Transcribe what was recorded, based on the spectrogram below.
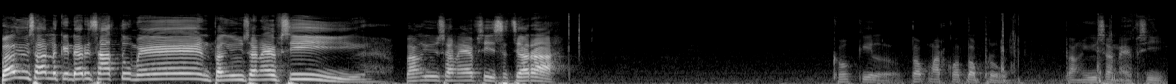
Bang Yusan legendaris satu men. Bang Yusan FC Bang Yusan FC sejarah. Gokil Top Marco top bro. Bang Yusan FC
